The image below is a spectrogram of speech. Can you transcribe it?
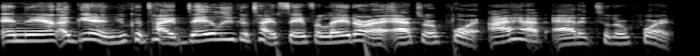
And then again, you could type daily, you could type save for later or add to report. I have added to the report.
